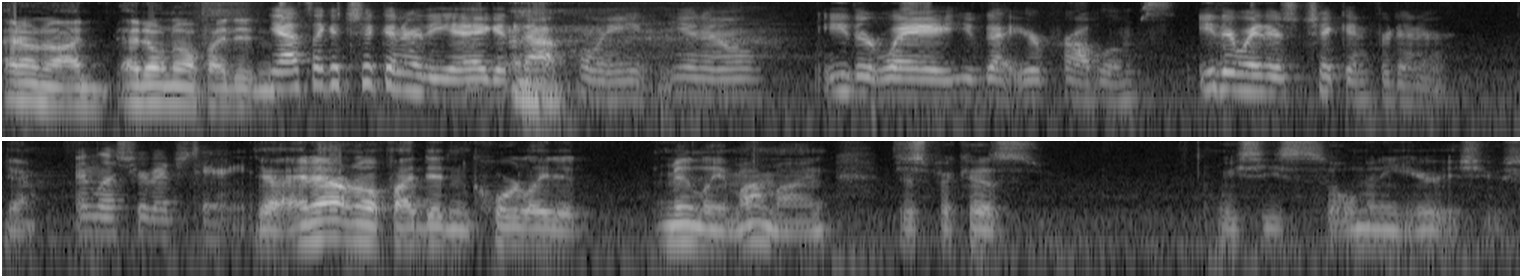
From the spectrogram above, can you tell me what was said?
I don't know. I, I don't know if I didn't. Yeah, it's like a chicken or the egg at that point. You know, either way, you've got your problems. Either way, there's chicken for dinner. Yeah. Unless you're vegetarian. Yeah, and I don't know if I didn't correlate it mentally in my mind, just because we see so many ear issues.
